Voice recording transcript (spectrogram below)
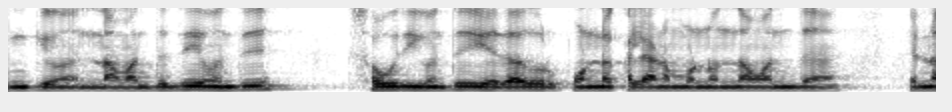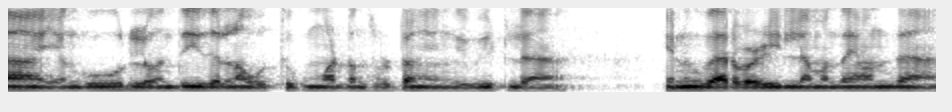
இங்கே நான் வந்ததே வந்து சவுதி வந்து ஏதாவது ஒரு பொண்ணை கல்யாணம் பண்ணணும் தான் வந்தேன். ஏன்னா எங்கள் ஊரில் வந்து இதெல்லாம் ஒத்துக்க மாட்டேன்னு சொல்லிட்டாங்க எங்கள் வீட்டில் எனக்கு வேறு வழி இல்லாமல் தான் வந்தேன்.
